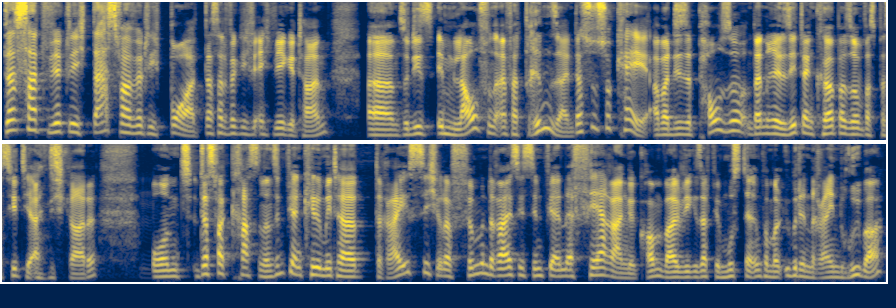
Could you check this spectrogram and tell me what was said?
das hat wirklich, das war wirklich, boah, das hat wirklich echt wehgetan. Ähm, so dieses im Laufen einfach drin sein, das ist okay. Aber diese Pause und dann realisiert dein Körper so, was passiert hier eigentlich gerade? Und das war krass. Und dann sind wir an Kilometer 30 oder 35 sind wir an der Fähre angekommen, weil, wie gesagt, wir mussten ja irgendwann mal über den Rhein rüber.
